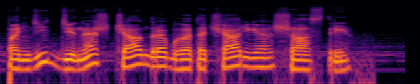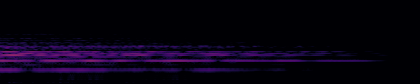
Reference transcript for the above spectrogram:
Пандіт Дінеш Чандра Бгатачар'я Шастрі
